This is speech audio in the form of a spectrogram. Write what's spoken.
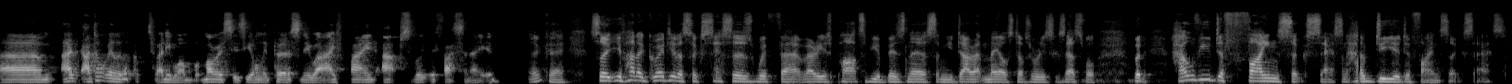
Um, I, I, don't really look up to anyone, but Morris is the only person who I find absolutely fascinating. Okay, so you've had a great deal of successes with uh, various parts of your business, and your direct mail stuff's really successful. But how have you defined success, and how do you define success?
